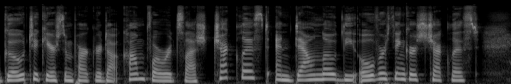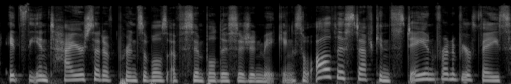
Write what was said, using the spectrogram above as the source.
go to kirstenparker.com forward slash checklist and download the Overthinkers checklist. It's the entire set of principles of simple decision making. So all this stuff can stay in front of your face.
